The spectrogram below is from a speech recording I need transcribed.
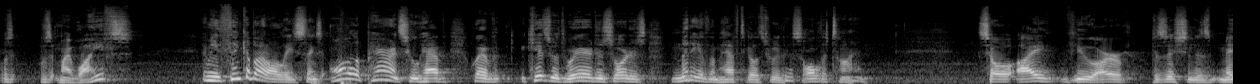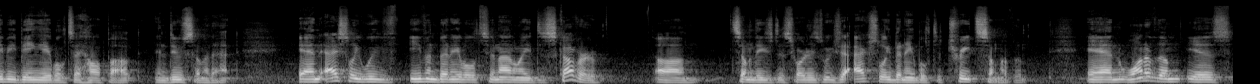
Was was it my wife's? I mean, think about all these things. All the parents who have, who have kids with rare disorders, many of them have to go through this all the time. So I view our position as maybe being able to help out and do some of that. And actually, we've even been able to not only discover um, some of these disorders, we've actually been able to treat some of them. And one of them is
